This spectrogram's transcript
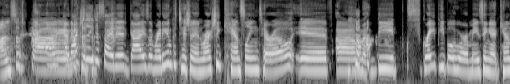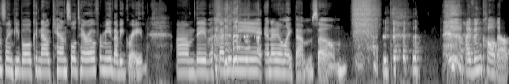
unsubscribe. Um, I've actually decided, guys, I'm writing a petition. We're actually canceling tarot. If um, the great people who are amazing at canceling people could now cancel tarot for me, that'd be great. Um, they've offended me and I don't like them. So I've been called out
